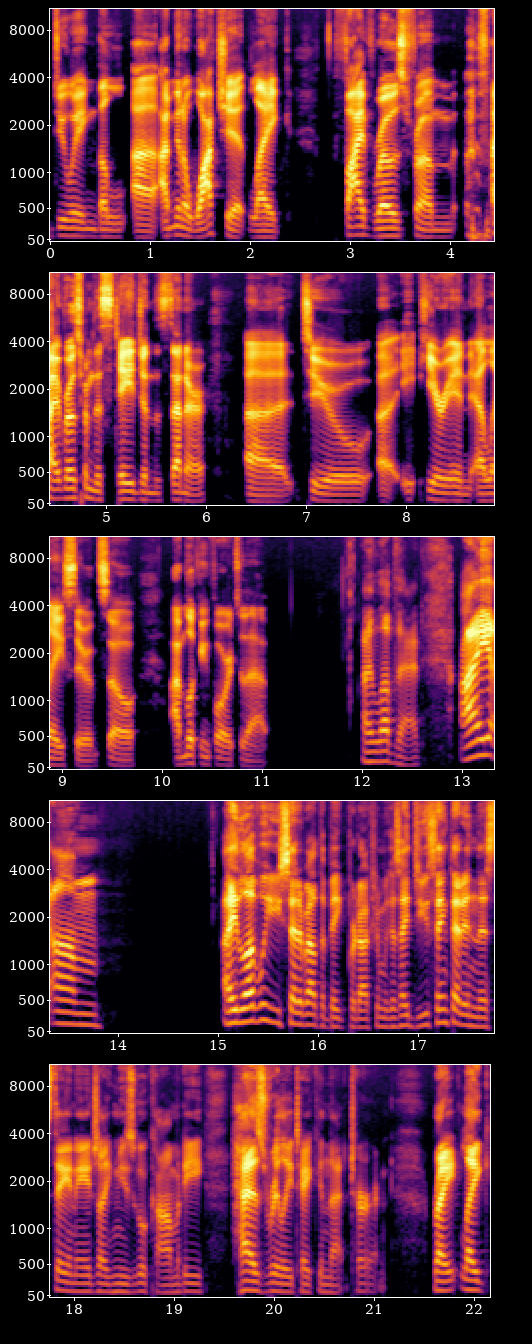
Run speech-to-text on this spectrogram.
doing the uh, i'm gonna watch it like five rows from five rows from the stage in the center uh to uh here in la soon so i'm looking forward to that I love that. I um I love what you said about the big production because I do think that in this day and age like musical comedy has really taken that turn. Right? Like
